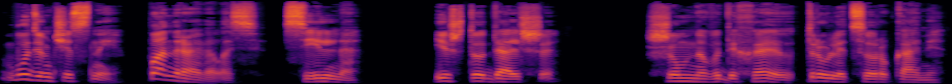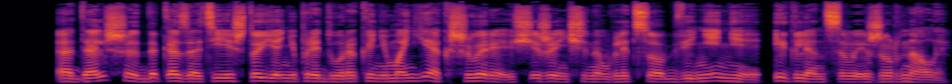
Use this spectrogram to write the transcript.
Будем честны, понравилось. Сильно. И что дальше? Шумно выдыхаю, тру лицо руками. А дальше доказать ей, что я не придурок и не маньяк, швыряющий женщинам в лицо обвинения и глянцевые журналы.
